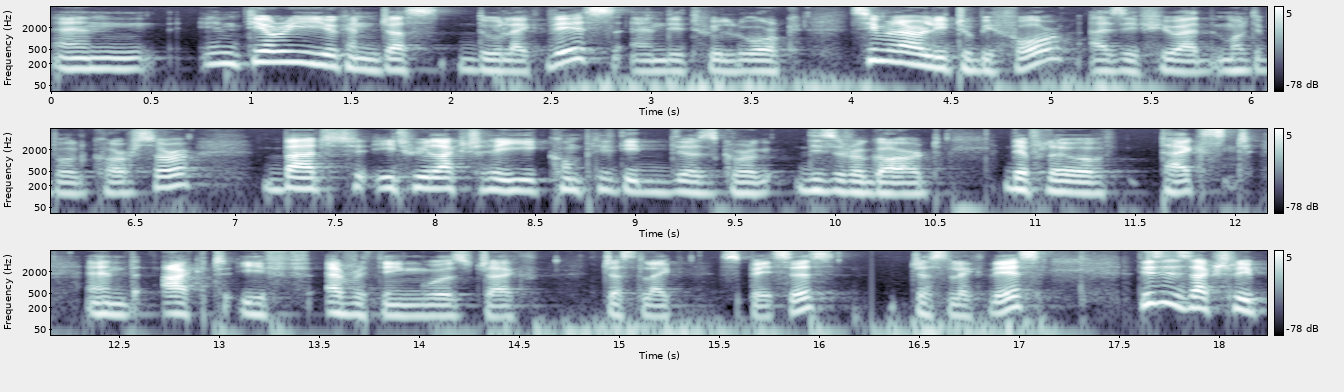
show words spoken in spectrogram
And in theory, you can just do like this and it will work similarly to before, as if you had multiple cursor, but it will actually completely disregard the flow of text and act if everything was just, just like spaces, just like this. This is actually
